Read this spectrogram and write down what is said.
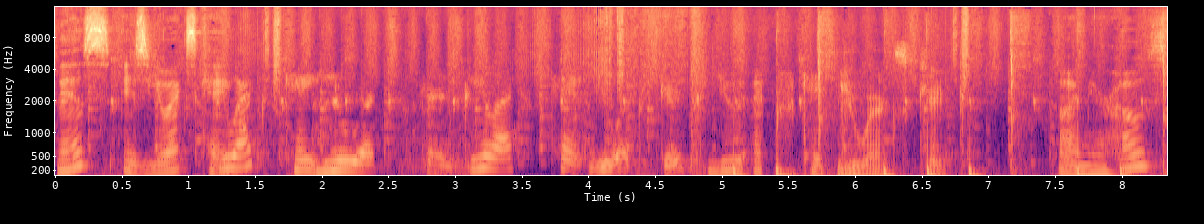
This is UXK. UXK. UXK. UXK. UXK. UXK. UX Cake. I'm your host,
